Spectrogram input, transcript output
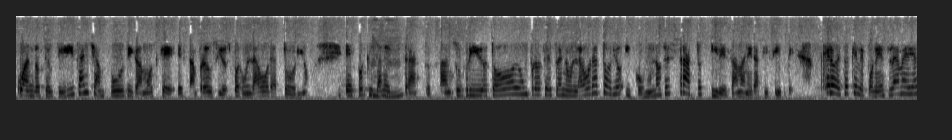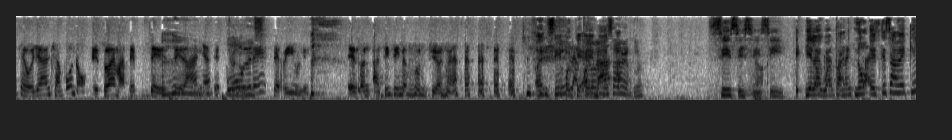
Cuando se utilizan champús, digamos que están producidos por un laboratorio, es porque usan extractos. Han sufrido todo un proceso en un laboratorio y cogen los extractos y de esa manera sí sirve. Pero eso que le pones la media cebolla al champú, no, eso además se, se daña, se pudre, terrible. Eso así sí no funciona. sí, porque además saberlo. Sí, sí, sí, sí. Y el aguacate, no, es que sabe qué?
